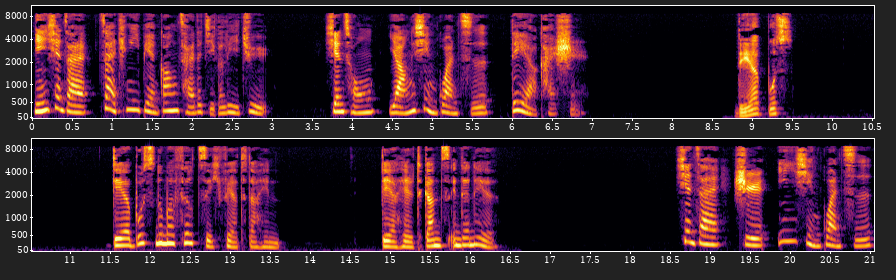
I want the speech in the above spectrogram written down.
您现在再听一遍刚才的几个例句，先从阳性冠词 der 开始。Der Bus. Der Bus Nummer 40 fährt dahin. Der hält ganz in der Nähe. 现在是阴性冠词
